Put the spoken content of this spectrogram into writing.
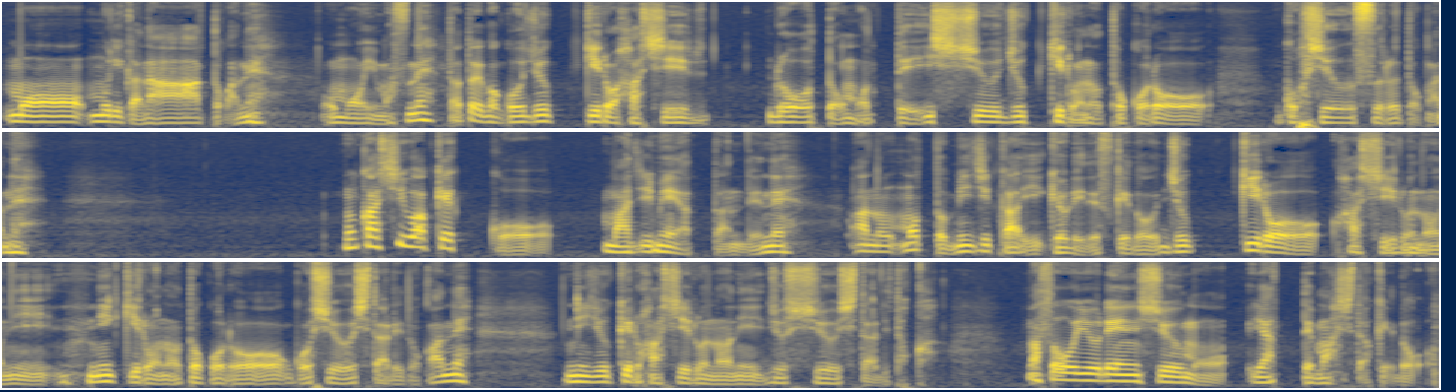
もう無理かなとかね思いますね。例えば50キロ走ろうと思って1周10キロのところを5周するとかね。昔は結構真面目やったんでね。あのもっと短い距離ですけど10キロ走るのに2キロのところを5周したりとかね。20キロ走るのに10周したりとか、まあ、そういう練習もやってましたけど、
